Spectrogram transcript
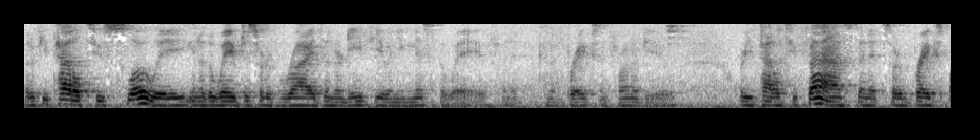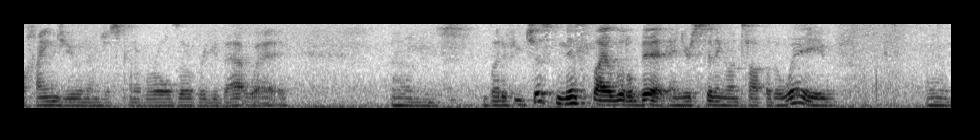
But if you paddle too slowly, you know, the wave just sort of rides underneath you, and you miss the wave, and it kind of breaks in front of you. Or you paddle too fast, and it sort of breaks behind you, and then just kind of rolls over you that way. Um, but if you just miss by a little bit and you're sitting on top of the wave, um,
